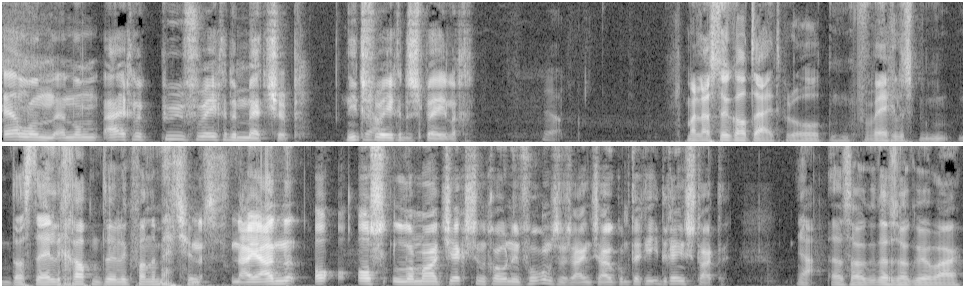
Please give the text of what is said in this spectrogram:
Allen en dan eigenlijk puur vanwege de matchup. Niet ja. vanwege de speler. Maar dat is natuurlijk altijd. Ik bedoel, vanwege de, dat is de hele grap natuurlijk van de matchups. Nou ja, als Lamar Jackson gewoon in vorm zou zijn, zou ik hem tegen iedereen starten. Ja, dat is, ook, dat is ook weer waar.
